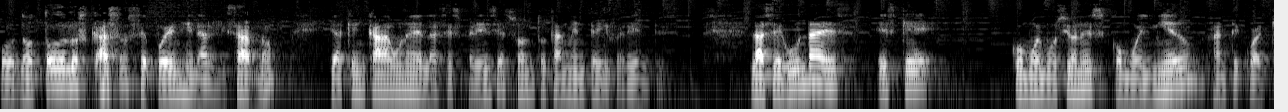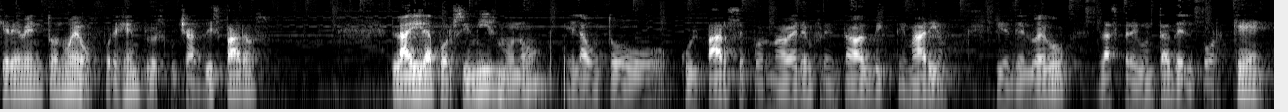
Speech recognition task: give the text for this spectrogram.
o no todos los casos se pueden generalizar, ¿no? ya que en cada una de las experiencias son totalmente diferentes. La segunda es, es que como emociones como el miedo ante cualquier evento nuevo, por ejemplo, escuchar disparos, la ira por sí mismo, ¿no? El autoculparse por no haber enfrentado al victimario y desde luego las preguntas del por qué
